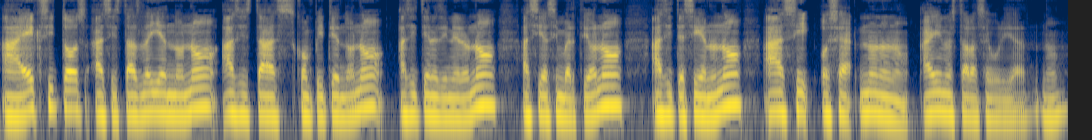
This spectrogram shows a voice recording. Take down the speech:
a éxitos, a si estás leyendo o no, a si estás compitiendo o no, a si tienes dinero o no, a si has invertido o no, a si te siguen o no, a si, o sea, no, no, no, ahí no está la seguridad, ¿no?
